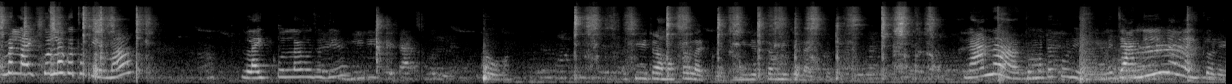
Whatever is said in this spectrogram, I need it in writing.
আমার লাইক করলা কোথা দিয়ে মা? লাইক করলা কোথা দিয়ে। ও। আচ্ছা, এটা আমারটা লাইক করে নিজে লাইক করে না না তোমারটা করিনি। আমি জানি না লাইক করে।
